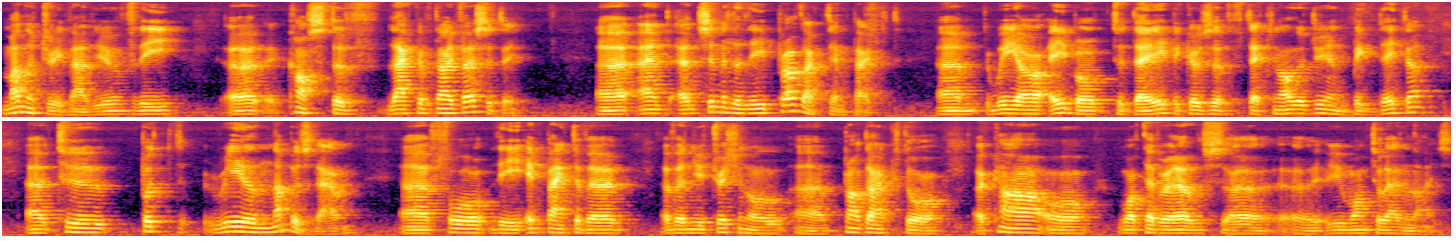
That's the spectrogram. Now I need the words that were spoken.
monetary value of the uh, cost of lack of diversity. Uh, and, and similarly, product impact. Um, we are able today, because of technology and big data, uh, to put real numbers down uh, for the impact of a, of a nutritional uh, product or a car or whatever else uh, uh, you want to analyze.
